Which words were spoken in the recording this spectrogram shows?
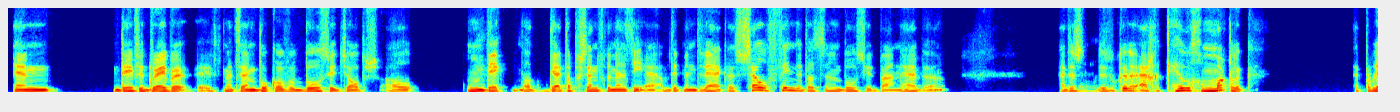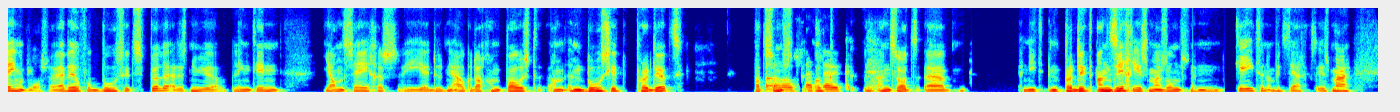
En David Graeber heeft met zijn boek over bullshit jobs al ontdekt dat 30% van de mensen die op dit moment werken zelf vinden dat ze een bullshitbaan hebben. En dus, dus we kunnen eigenlijk heel gemakkelijk het probleem oplossen. We hebben heel veel bullshit spullen. Er is nu op LinkedIn Jan Segers, die eh, doet nu elke dag een post aan een bullshit product. Wat oh, soms ook leuk. een soort uh, niet een product aan zich is, maar soms een keten of iets dergelijks is. Maar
